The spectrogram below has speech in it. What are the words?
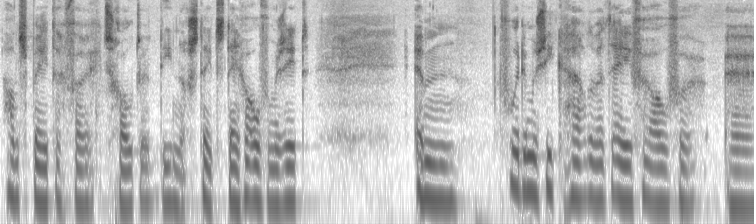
Hans-Peter van Rietschoten, die nog steeds tegenover me zit. Ehm, voor de muziek hadden we het even over eh,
